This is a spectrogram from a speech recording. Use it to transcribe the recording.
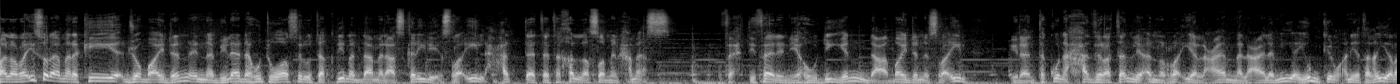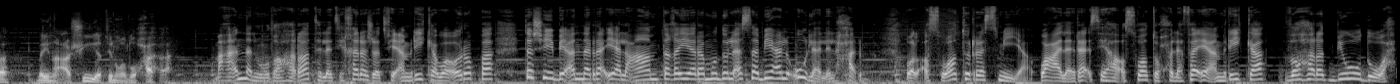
قال الرئيس الأمريكي جو بايدن إن بلاده تواصل تقديم الدعم العسكري لإسرائيل حتى تتخلص من حماس. وفي احتفال يهودي دعا بايدن إسرائيل إلى أن تكون حذرة لأن الرأي العام العالمي يمكن أن يتغير بين عشية وضحاها. مع أن المظاهرات التي خرجت في أمريكا وأوروبا تشي بأن الرأي العام تغير منذ الأسابيع الأولى للحرب والأصوات الرسمية وعلى رأسها أصوات حلفاء أمريكا ظهرت بوضوح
